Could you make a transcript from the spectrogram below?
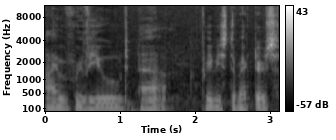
I've reviewed uh, previous directors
